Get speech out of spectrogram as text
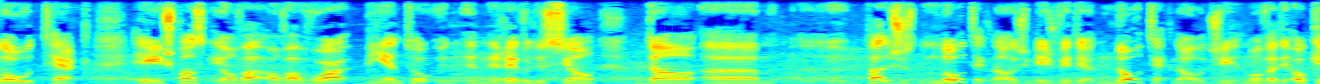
low-tech. Et je pense qu'on va, on va voir bientôt une, une révolution dans euh, pas juste low technology, mais je vais dire no technology. Le monde va dire, OK,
